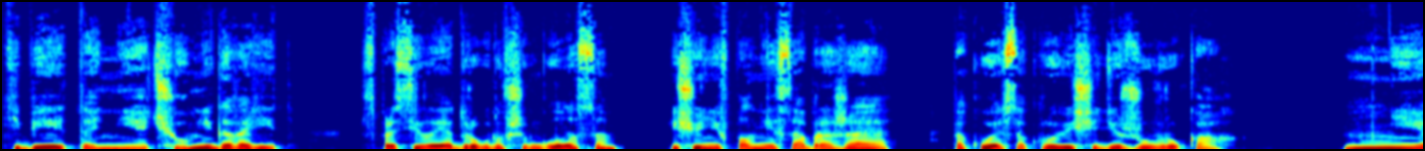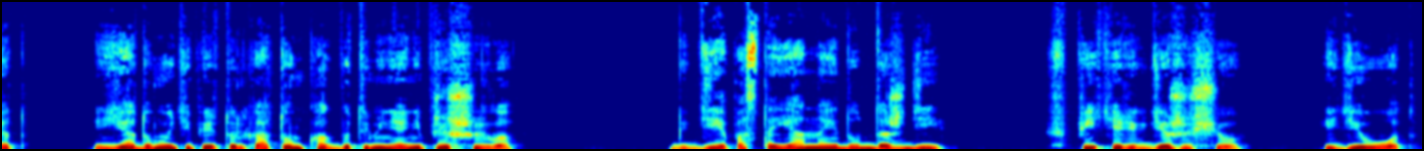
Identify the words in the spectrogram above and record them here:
Тебе это ни о чем не говорит? Спросила я дрогнувшим голосом, еще не вполне соображая, какое сокровище держу в руках. Нет, я думаю теперь только о том, как бы ты меня не пришила. Где постоянно идут дожди? В Питере, где же еще? Идиот,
